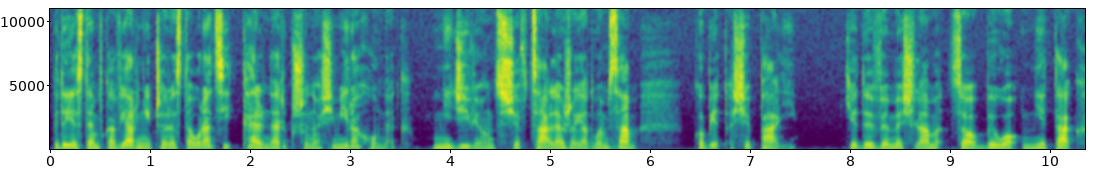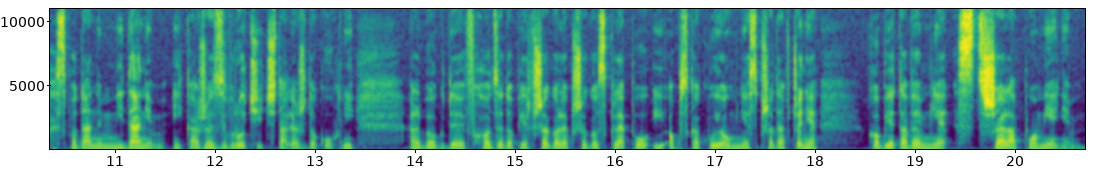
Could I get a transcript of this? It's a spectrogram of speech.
Gdy jestem w kawiarni czy restauracji, kelner przynosi mi rachunek, nie dziwiąc się wcale, że jadłem sam. Kobieta się pali. Kiedy wymyślam, co było nie tak z podanym mi daniem i każę zwrócić talerz do kuchni, albo gdy wchodzę do pierwszego lepszego sklepu i obskakują mnie sprzedawczynie, kobieta we mnie strzela płomieniem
